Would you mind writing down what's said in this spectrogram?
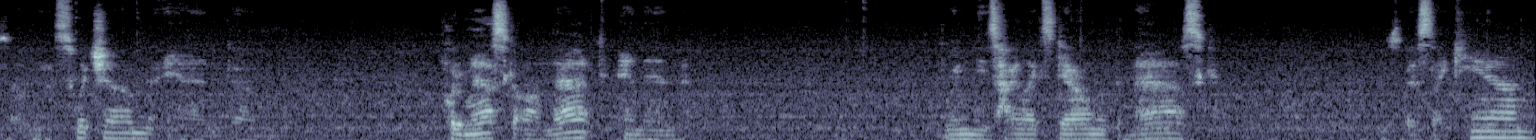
So I'm going to switch them and um, put a mask on that and then bring these highlights down with the mask as best I can.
